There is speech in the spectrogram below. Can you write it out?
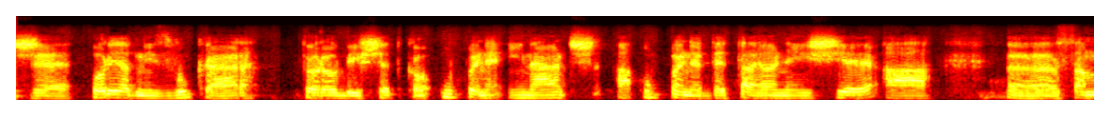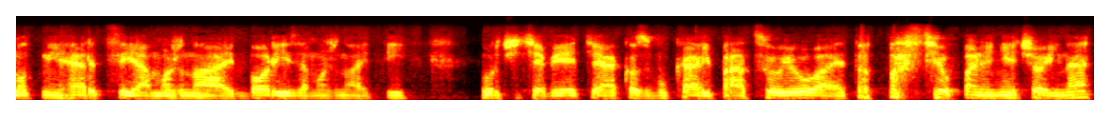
že poriadny zvukár to robí všetko úplne ináč a úplne detailnejšie a e, samotní herci a možno aj Boris a možno aj ty určite viete, ako zvukári pracujú a je to proste úplne niečo iné.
